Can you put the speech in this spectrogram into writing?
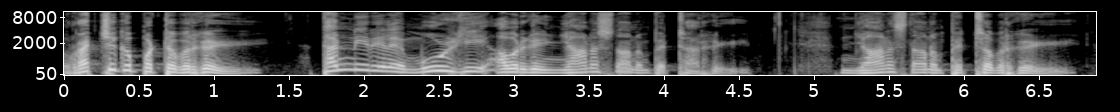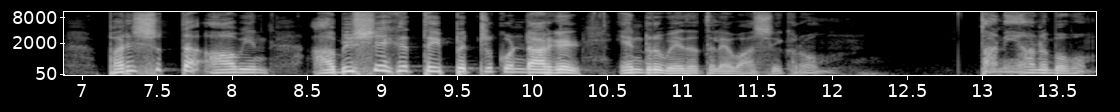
ரட்சிக்கப்பட்டவர்கள் தண்ணீரிலே மூழ்கி அவர்கள் ஞானஸ்நானம் பெற்றார்கள். ஞானஸ்நானம் பெற்றவர்கள் பரிசுத்த ஆவின் அபிஷேகத்தை பெற்றுக்கொண்டார்கள் என்று வேதத்தில் வாசிக்கிறோம். தனி அனுபவம்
